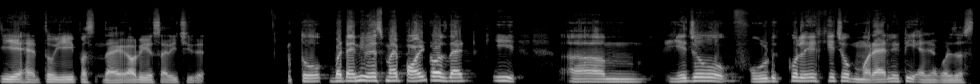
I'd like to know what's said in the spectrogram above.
ये है तो यही पसंद आएगा और ये सारी चीज़ें। तो but anyways my point was that कि अम, ये जो फ़ूड को लेके जो मोरालिटी है ज़बरदस्त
